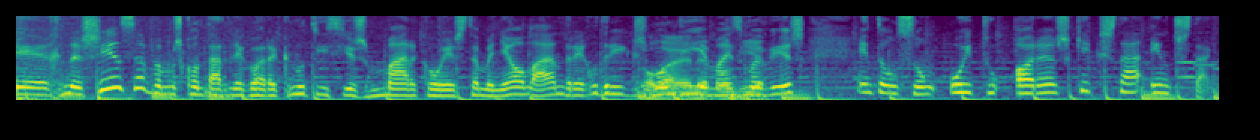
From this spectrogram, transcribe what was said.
é a Renascença. Vamos contar-lhe agora que notícias marcam esta manhã. Olá, André Rodrigues. Olá, bom dia Ana, bom mais dia. uma vez. Então são 8 horas. O que é que está em destaque?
